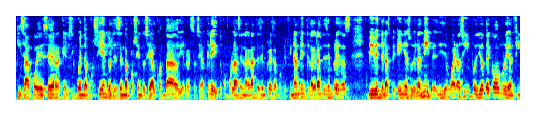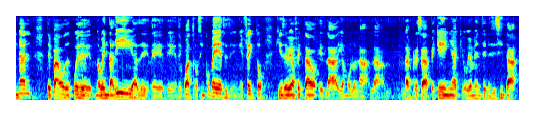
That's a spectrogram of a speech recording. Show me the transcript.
quizá puede ser el 50%, el 60% sea al contado y el resto sea al crédito, como lo hacen las grandes empresas, porque finalmente las grandes empresas viven de las pequeñas o de las MIPES. Dicen, bueno, sí, pues yo te compro y al final te pago después de 90 días, de, de, de, 4 o 5 meses. En efecto, quien se ve afectado es la, digámoslo, la, la la empresa pequeña que obviamente necesita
